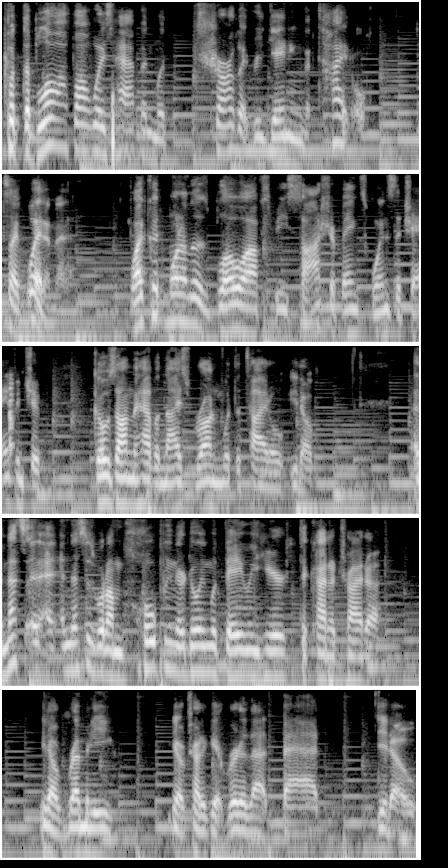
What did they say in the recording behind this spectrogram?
But the blow off always happened with Charlotte regaining the title. It's like, wait a minute. Why couldn't one of those blow offs be Sasha Banks wins the championship, goes on to have a nice run with the title, you know? And that's and this is what I'm hoping they're doing with Bayley here to kind of try to, you know, remedy, you know, try to get rid of that bad, you know,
